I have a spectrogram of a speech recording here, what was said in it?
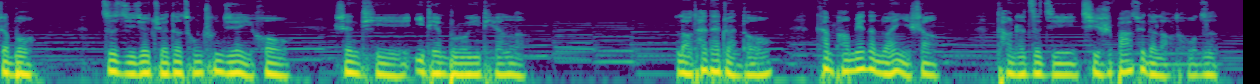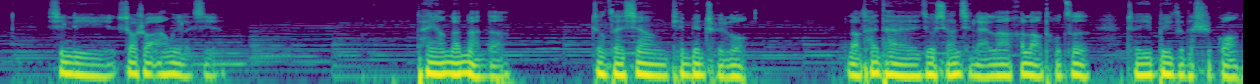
这不，自己就觉得从春节以后，身体一天不如一天了。老太太转头看旁边的暖椅上，躺着自己七十八岁的老头子，心里稍稍安慰了些。太阳暖暖的，正在向天边垂落。老太太就想起来了和老头子这一辈子的时光。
